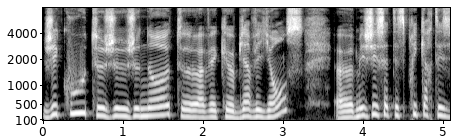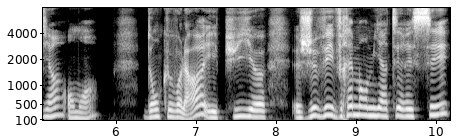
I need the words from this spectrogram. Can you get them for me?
j'écoute, je, je note euh, avec euh, bienveillance, euh, mais j'ai cet esprit cartésien en moi. Donc euh, voilà, et puis euh, je vais vraiment m'y intéresser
